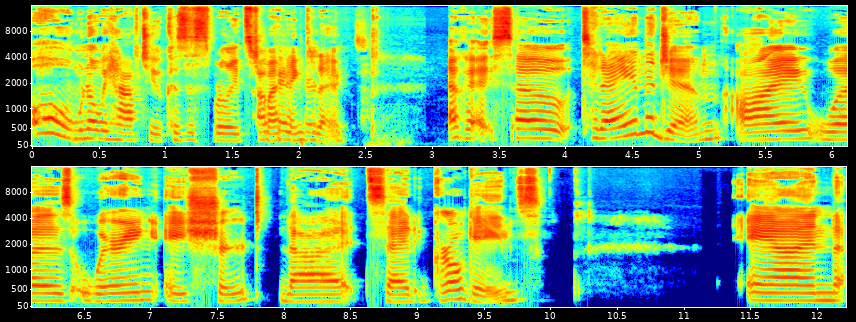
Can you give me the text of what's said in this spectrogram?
oh no, we have to because this relates to my thing today. Okay, so today in the gym, I was wearing a shirt that said "Girl Gains," and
